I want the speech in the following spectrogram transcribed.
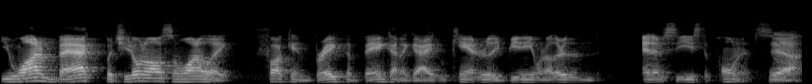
you want him back, but you don't also want to like fucking break the bank on a guy who can't really beat anyone other than NFC East opponents. So, Yeah.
